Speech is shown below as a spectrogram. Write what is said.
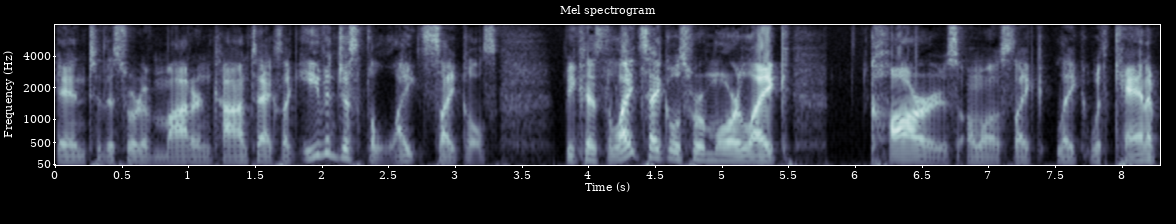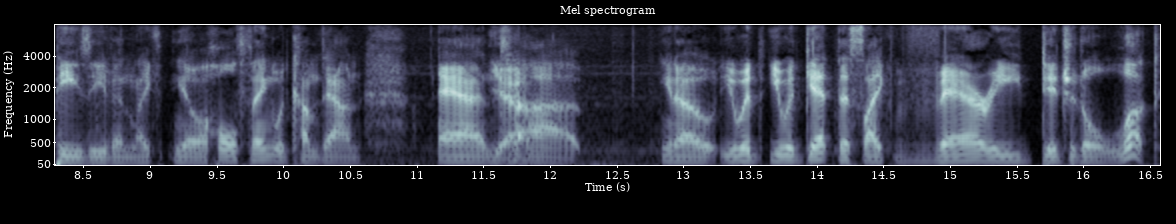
into the sort of modern context. Like even just the light cycles, because the light cycles were more like cars almost like like with canopies even like you know a whole thing would come down and Yeah. uh you know you would you would get this like very digital look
